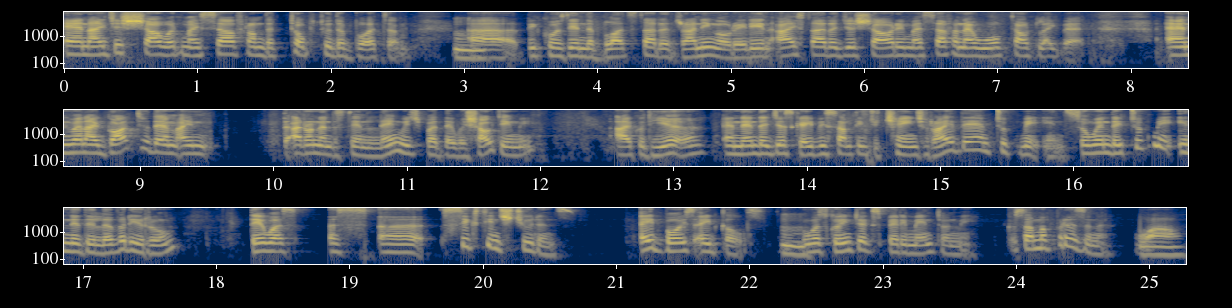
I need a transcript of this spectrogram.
and I just showered myself from the top to the bottom uh, because then the blood started running already. And I started just showering myself and I walked out like that. And when I got to them, I, I don't understand the language, but they were shouting me. I could hear. And then they just gave me something to change right there and took me in. So when they took me in the delivery room, there was a uh, 16 students, eight boys, eight girls, who was going to experiment on me because I'm a prisoner. Wow.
